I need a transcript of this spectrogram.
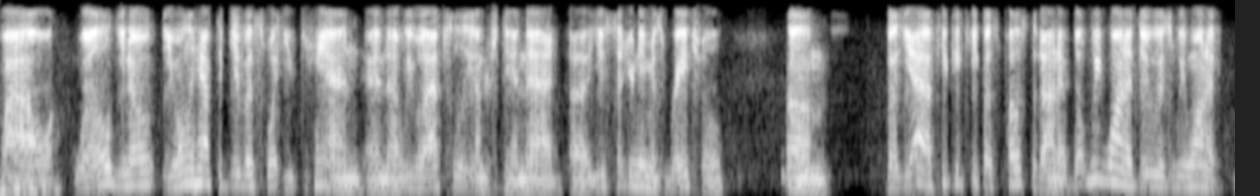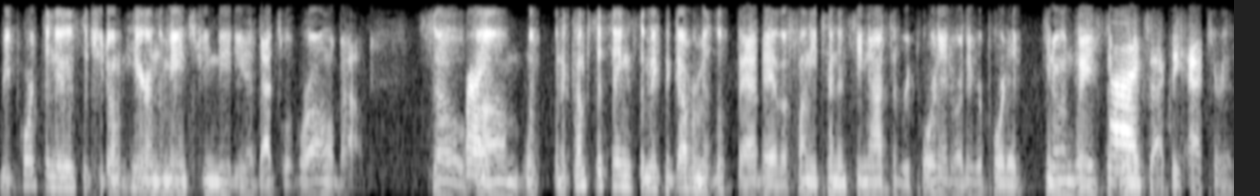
Wow. Well, you know, you only have to give us what you can, and uh, we will absolutely understand that. Uh, you said your name is Rachel. Mm-hmm. Um, but yeah, if you could keep us posted on it. What we want to do is we want to report the news that you don't hear in the mainstream media. That's what we're all about. So Right. um, when when it comes to things that make the government look bad, they have a funny tendency not to report it, or they report it, you know, in ways that Uh, aren't exactly accurate.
